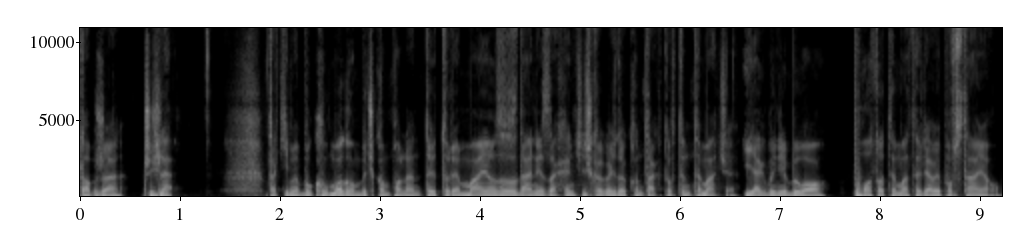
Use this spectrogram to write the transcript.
Dobrze czy źle? W takim e-booku mogą być komponenty, które mają za zadanie zachęcić kogoś do kontaktu w tym temacie. I jakby nie było, po to te materiały powstają.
